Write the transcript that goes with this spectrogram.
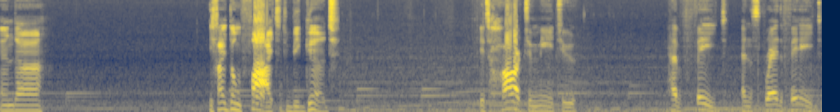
And uh, if I don't fight to be good, it's hard to me to have faith and spread faith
